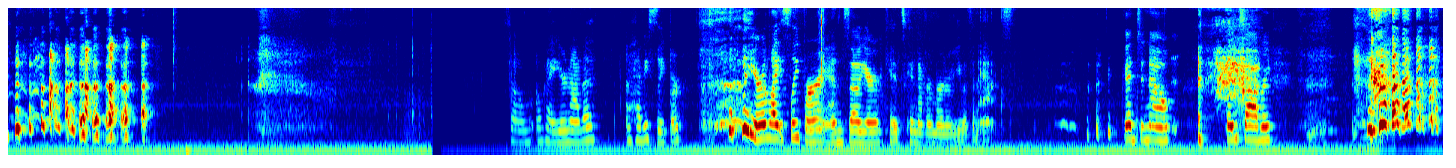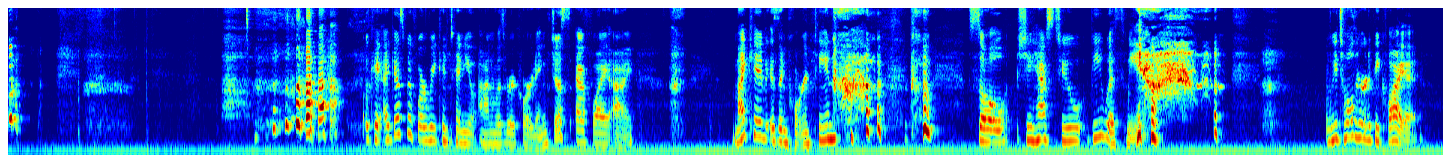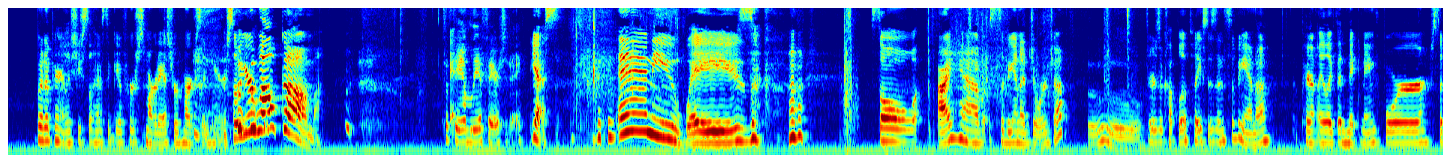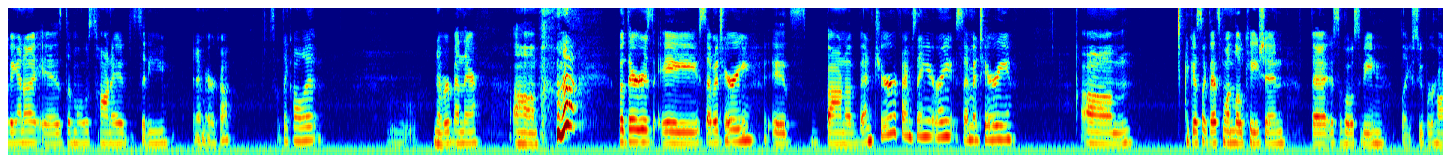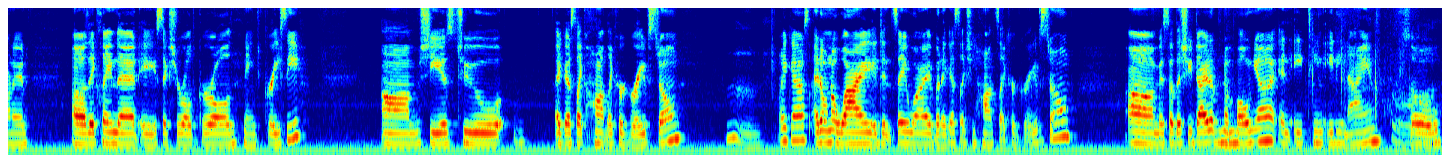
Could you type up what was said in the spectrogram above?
so, okay, you're not a, a heavy sleeper. you're a light sleeper, and so your kids can never murder you with an axe. Good to know. Thanks, Aubrey. Okay, I guess before we continue on with recording, just FYI, my kid is in quarantine. so she has to be with me. we told her to be quiet, but apparently she still has to give her smart ass remarks in here. So you're welcome. It's a family affair today. Yes. Anyways, so I have Savannah, Georgia. Ooh. There's a couple of places in Savannah. Apparently, like the nickname for Savannah is the most haunted city in America. That's what they call it. Never been there. Um, but there is a cemetery. It's Bonaventure, if I'm saying it right. Cemetery. Um, I guess like that's one location that is supposed to be like super haunted. Uh, they claim that a six year old girl named Gracie um, she is to, I guess, like haunt like her gravestone. Hmm. I guess I don't know why it didn't say why, but I guess like she haunts like her gravestone. Um, it said that she died of pneumonia in 1889, so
